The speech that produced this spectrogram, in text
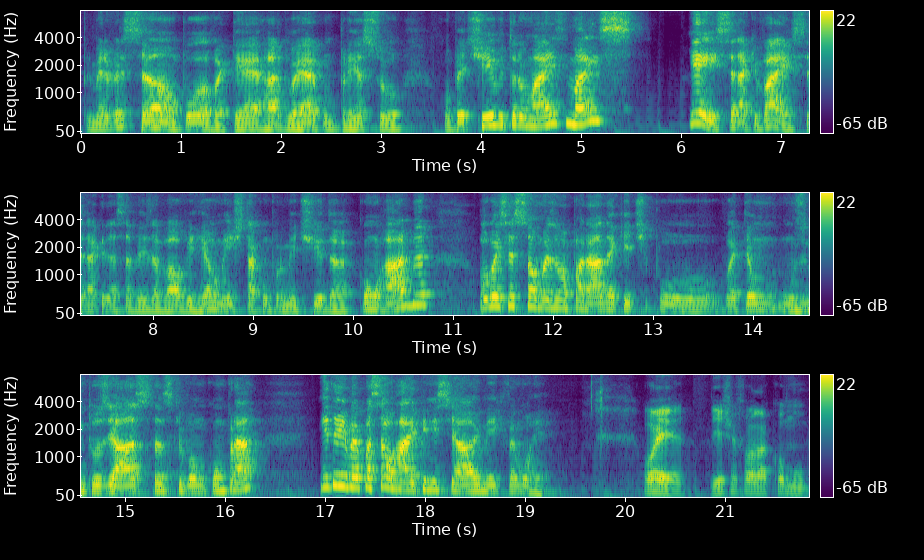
primeira versão, pô, vai ter hardware com preço competitivo e tudo mais, mas e aí, será que vai? Será que dessa vez a Valve realmente está comprometida com o hardware? Ou vai ser só mais uma parada que, tipo, vai ter um, uns entusiastas que vão comprar e daí vai passar o hype inicial e meio que vai morrer. Olha, deixa eu falar como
